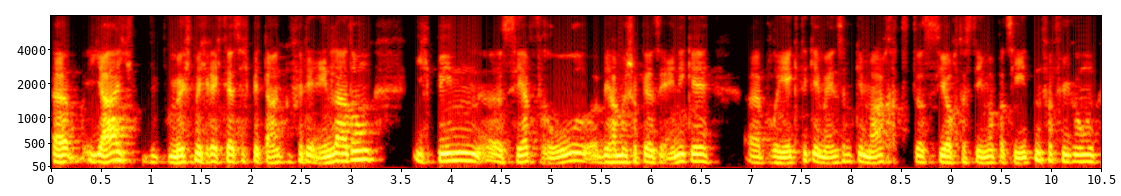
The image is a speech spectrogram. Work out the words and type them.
Äh, ja, ich möchte mich recht herzlich bedanken für die Einladung. Ich bin äh, sehr froh. Wir haben ja schon bereits einige Projekte gemeinsam gemacht, dass sie auch das Thema Patientenverfügung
